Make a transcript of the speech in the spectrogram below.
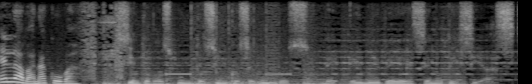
en La Habana, Cuba. 102.5 segundos de MBS Noticias.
